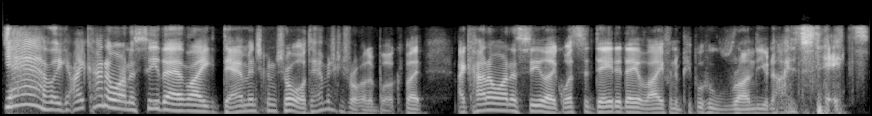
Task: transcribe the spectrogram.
Yeah, like I kind of want to see that like damage control, damage control of the book, but I kind of want to see like what's the day to day life and the people who run the United States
